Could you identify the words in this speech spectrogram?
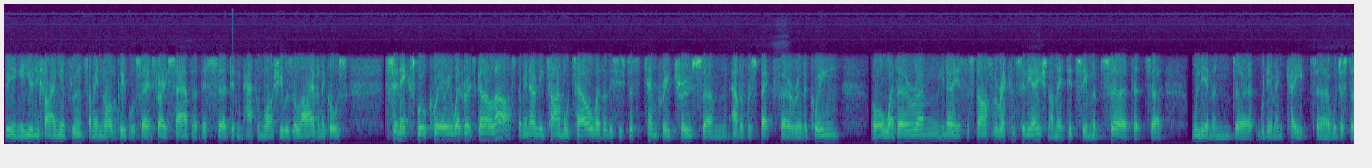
being a unifying influence. I mean, a lot of people say it's very sad that this uh, didn't happen while she was alive, and of course, cynics will query whether it's going to last. I mean, only time will tell whether this is just a temporary truce um, out of respect for uh, the Queen, or whether um, you know it's the start of a reconciliation. I mean, it did seem absurd that. Uh, William and uh, William and Kate uh, were just a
